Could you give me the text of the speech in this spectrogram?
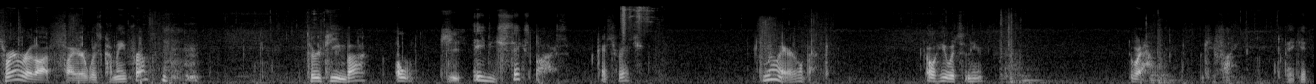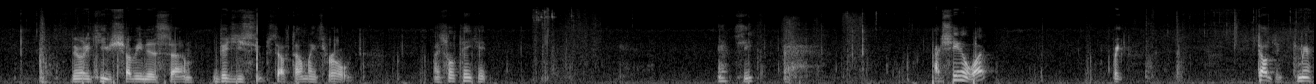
Sorry where that fire was coming from. 13 bucks. Oh, gee, 86 bucks. Guy's rich. My arrow back. Oh, hey, what's in here? Well, okay, fine. I'll take it. They're gonna keep shoving this um, veggie soup stuff down my throat. Might as well take it. Yeah, see? Actually, you know what? Wait. Dalton, come here.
